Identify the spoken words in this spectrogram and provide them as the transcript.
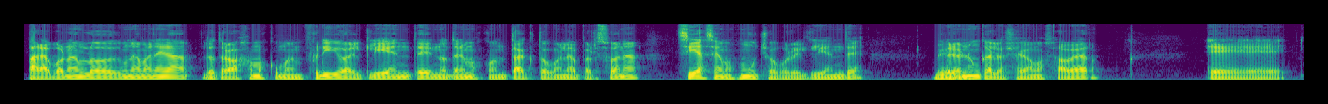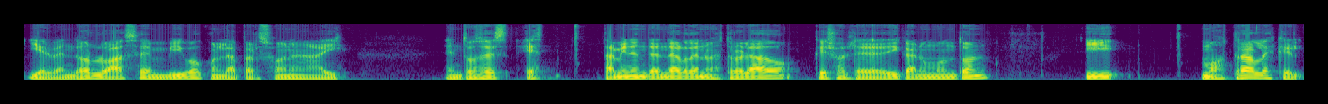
para ponerlo de una manera, lo trabajamos como en frío al cliente, no tenemos contacto con la persona. Sí hacemos mucho por el cliente, Bien. pero nunca lo llegamos a ver. Eh, y el vendedor lo hace en vivo con la persona ahí. Entonces, es también entender de nuestro lado que ellos le dedican un montón y mostrarles que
